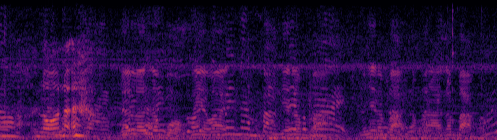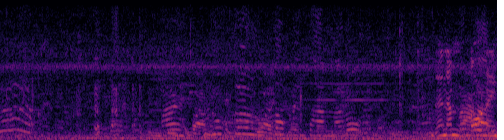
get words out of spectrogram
อ้าวร้อนอะ แล้วเราจะบอกแม่ว่าไม่ใช่ลำบากไม่ใช่ลำบากทำงานลำบากแนะนำตัวหน่อย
